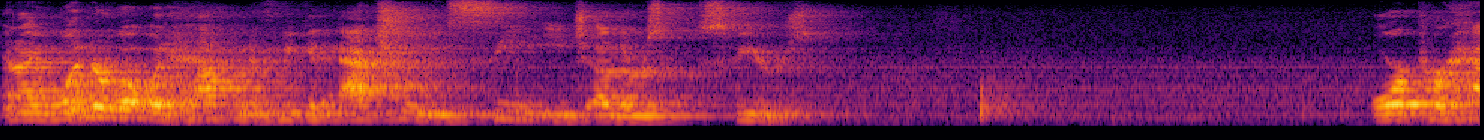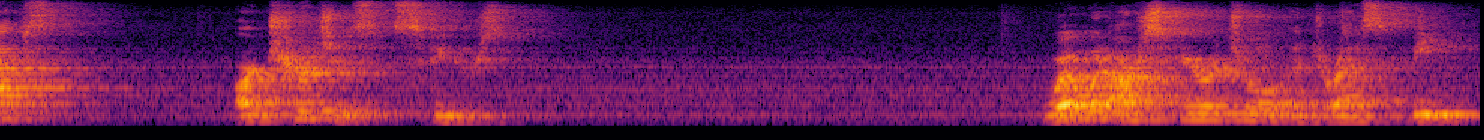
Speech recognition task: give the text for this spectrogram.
And I wonder what would happen if we could actually see each other's spheres. Or perhaps our church's spheres. Where would our spiritual address be?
